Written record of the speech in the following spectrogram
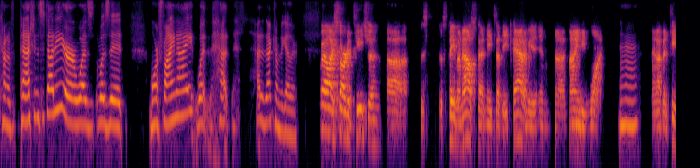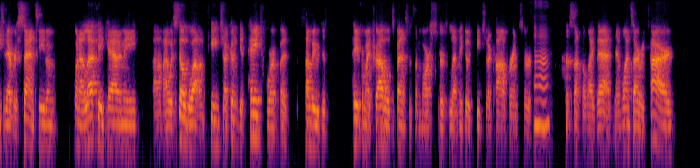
kind of passion study, or was was it more finite? What how how did that come together? Well, I started teaching uh, the, the statement analysis techniques at the academy in '91, uh, mm-hmm. And I've been teaching ever since. Even when I left the academy, um, I would still go out and teach. I couldn't get paid for it, but somebody would just pay for my travel expenses. The masters let me go teach at a conference or, uh-huh. or something like that. And then once I retired,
